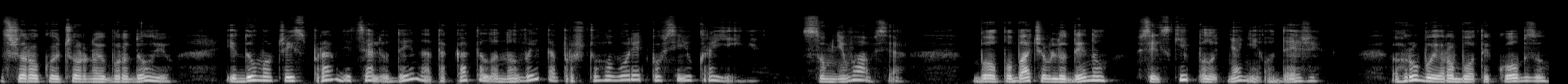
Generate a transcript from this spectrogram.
з широкою чорною бородою і думав, чи й справді ця людина така талановита, про що говорять по всій Україні. Сумнівався, бо побачив людину в сільській полотняній одежі, грубої роботи кобзу,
